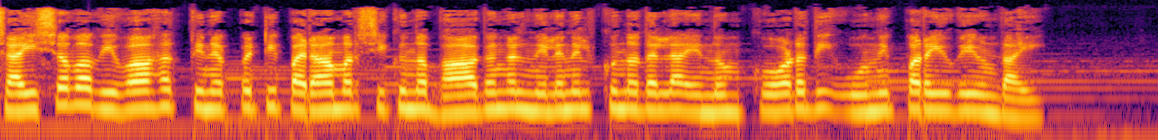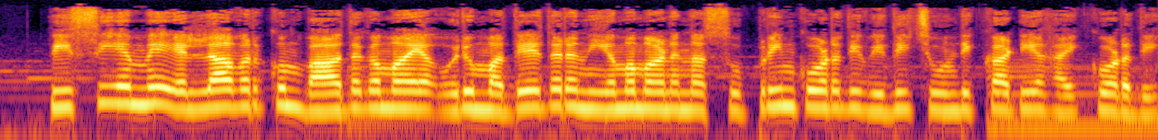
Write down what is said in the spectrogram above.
ശൈശവ വിവാഹത്തിനെപ്പറ്റി പരാമർശിക്കുന്ന ഭാഗങ്ങൾ നിലനിൽക്കുന്നതല്ല എന്നും കോടതി ഊന്നിപ്പറയുകയുണ്ടായി. പി സി എം എ എല്ലാവർക്കും ബാധകമായ ഒരു മതേതര നിയമമാണെന്ന സുപ്രീം കോടതി വിധി ചൂണ്ടിക്കാട്ടിയ ഹൈക്കോടതി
